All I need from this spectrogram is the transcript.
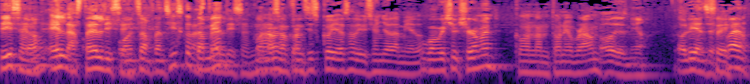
Dicen, él, hasta él dice. O en San Francisco también. Él San Francisco ya esa división ya da miedo. Con Richard Sherman. Con Antonio Brown. Oh, Dios mío. Olvídense. Bueno,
